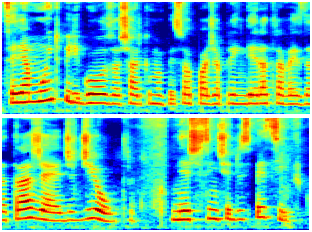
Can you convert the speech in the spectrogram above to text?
Seria muito perigoso achar que uma pessoa pode aprender através da tragédia de outra, neste sentido específico.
